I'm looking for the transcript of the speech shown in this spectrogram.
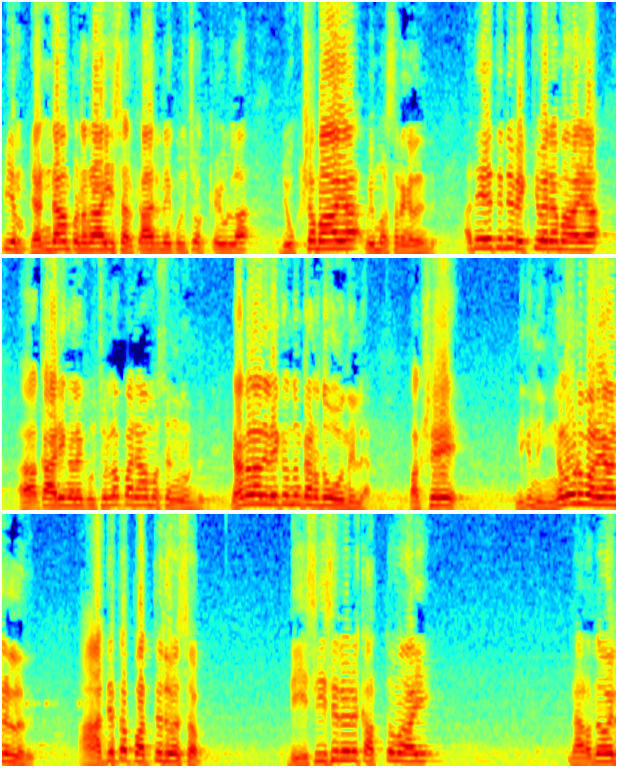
പി എം രണ്ടാം പിണറായി സർക്കാരിനെ കുറിച്ചൊക്കെയുള്ള രൂക്ഷമായ വിമർശനങ്ങളുണ്ട്. അദ്ദേഹത്തിന്റെ വ്യക്തിപരമായ കാര്യങ്ങളെക്കുറിച്ചുള്ള പരാമർശങ്ങളുണ്ട്. ഞങ്ങൾ അതിലേക്കൊന്നും കടന്നു പോകുന്നില്ല. പക്ഷേ എനിക്ക് നിങ്ങളോട് പറയാനുള്ളത് ആദ്യത്തെ പത്ത് ദിവസം ഡി സി സിയുടെ ഒരു കത്തുമായി നടന്നവർ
